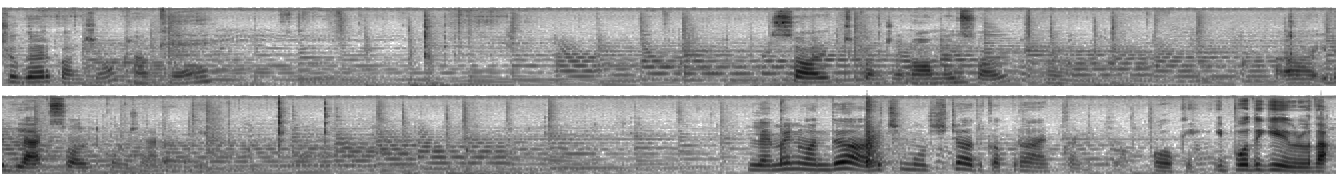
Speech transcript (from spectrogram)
சுகர் கொஞ்சம். ஓகே சால்ட் கொஞ்சம் நார்மல் சால்ட் இது பிளாக் சால்ட் கொஞ்சம் add பண்ணி லெமன் வந்து அடிச்சு முடிச்சுட்டு அதுக்கப்புறம் ஆட் பண்ணிக்கலாம். ஓகே இப்போதைக்கு இவ்வளோ தான்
